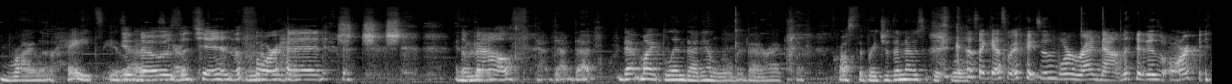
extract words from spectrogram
Rilo hates, is Your I nose, go- the chin, the forehead, and the then go- mouth. That, that, that, that might blend that in a little bit better, actually. Across the bridge of the nose, it gets a little. Because I guess my face is more red now than it is orange.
